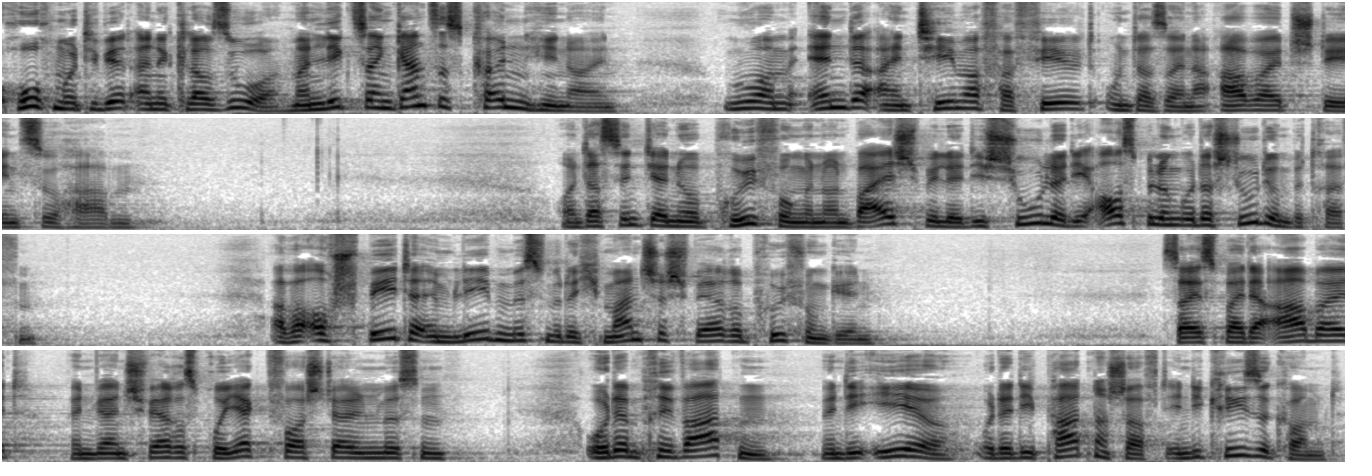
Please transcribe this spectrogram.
hochmotiviert eine Klausur, man legt sein ganzes Können hinein, nur am Ende ein Thema verfehlt unter seiner Arbeit stehen zu haben. Und das sind ja nur Prüfungen und Beispiele, die Schule, die Ausbildung oder Studium betreffen. Aber auch später im Leben müssen wir durch manche schwere Prüfung gehen. Sei es bei der Arbeit, wenn wir ein schweres Projekt vorstellen müssen, oder im Privaten, wenn die Ehe oder die Partnerschaft in die Krise kommt,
